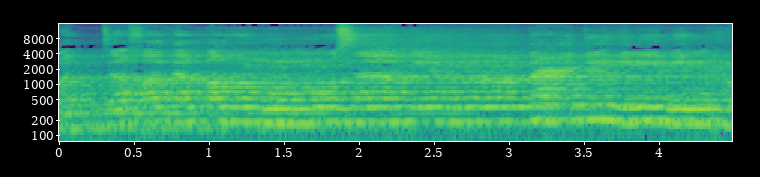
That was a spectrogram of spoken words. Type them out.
واتخذ قوم موسى من بعده من حر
